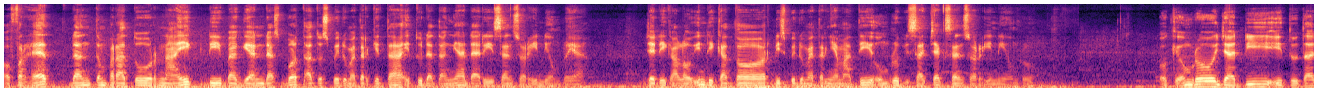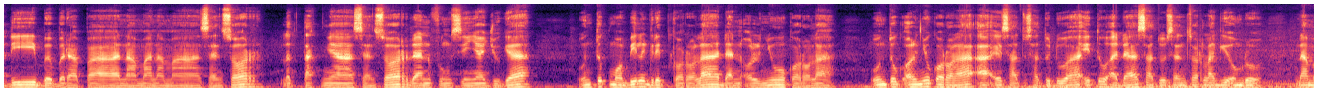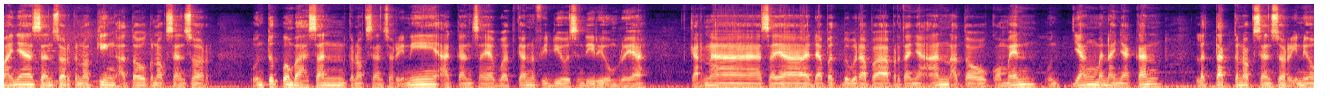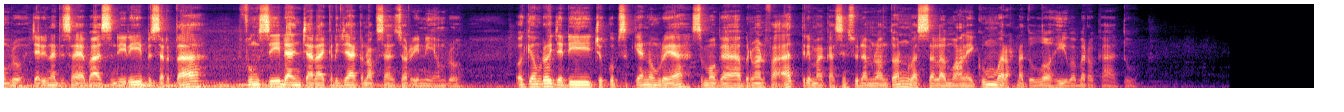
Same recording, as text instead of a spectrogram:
overhead dan temperatur naik di bagian dashboard atau speedometer kita itu datangnya dari sensor ini Om Bro ya. Jadi kalau indikator di speedometernya mati Om Bro bisa cek sensor ini Om Bro. Oke Om Bro, jadi itu tadi beberapa nama-nama sensor, letaknya sensor dan fungsinya juga untuk mobil Grid Corolla dan All New Corolla. Untuk all new Corolla AE112 itu ada satu sensor lagi om bro. Namanya sensor knocking atau knock sensor. Untuk pembahasan knock sensor ini akan saya buatkan video sendiri om bro ya Karena saya dapat beberapa pertanyaan atau komen yang menanyakan letak knock sensor ini om bro Jadi nanti saya bahas sendiri beserta fungsi dan cara kerja knock sensor ini om bro Oke Om Bro, jadi cukup sekian Om Bro ya. Semoga bermanfaat. Terima kasih sudah menonton. Wassalamualaikum warahmatullahi wabarakatuh.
